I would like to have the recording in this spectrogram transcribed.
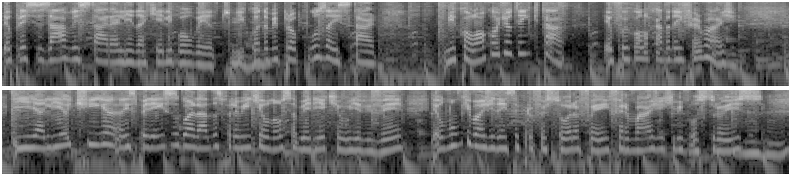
Eu precisava estar ali naquele momento. Uhum. E quando eu me propus a estar, me coloca onde eu tenho que estar. Eu fui colocada na enfermagem. E ali eu tinha experiências guardadas para mim que eu não saberia que eu ia viver. Eu nunca imaginei ser professora, foi a enfermagem que me mostrou isso. Uhum.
